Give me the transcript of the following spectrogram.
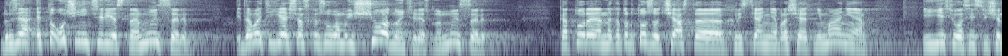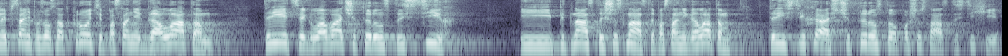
Друзья, это очень интересная мысль. И давайте я сейчас скажу вам еще одну интересную мысль, которая, на которую тоже часто христиане не обращают внимания. И если у вас есть Священное Писание, пожалуйста, откройте послание Галатам, 3 глава, 14 стих и 15 16. Послание Галатам, 3 стиха, с 14 по 16 стихи.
